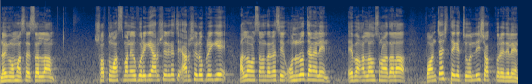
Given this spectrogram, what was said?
নবী মোহাম্মদ সাল্লাম সপ্তম আসমানের উপরে গিয়ে আরশের কাছে, আরশের উপরে গিয়ে আল্লাহ সাল্লার কাছে অনুরোধ জানালেন এবং আল্লাহ তালা পঞ্চাশ থেকে চল্লিশ অক করে দিলেন।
